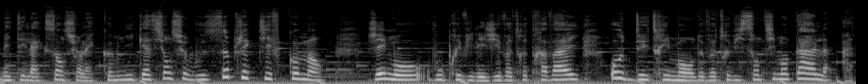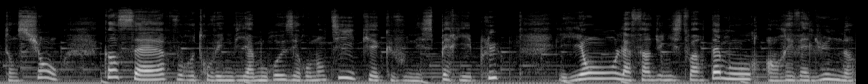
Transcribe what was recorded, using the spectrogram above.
mettez l'accent sur la communication sur vos objectifs communs. Gémeaux, vous privilégiez votre travail au détriment de votre vie sentimentale. Attention. Cancer, vous retrouvez une vie amoureuse et romantique que vous n'espériez plus. Lion, la fin d'une histoire d'amour en révèle une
